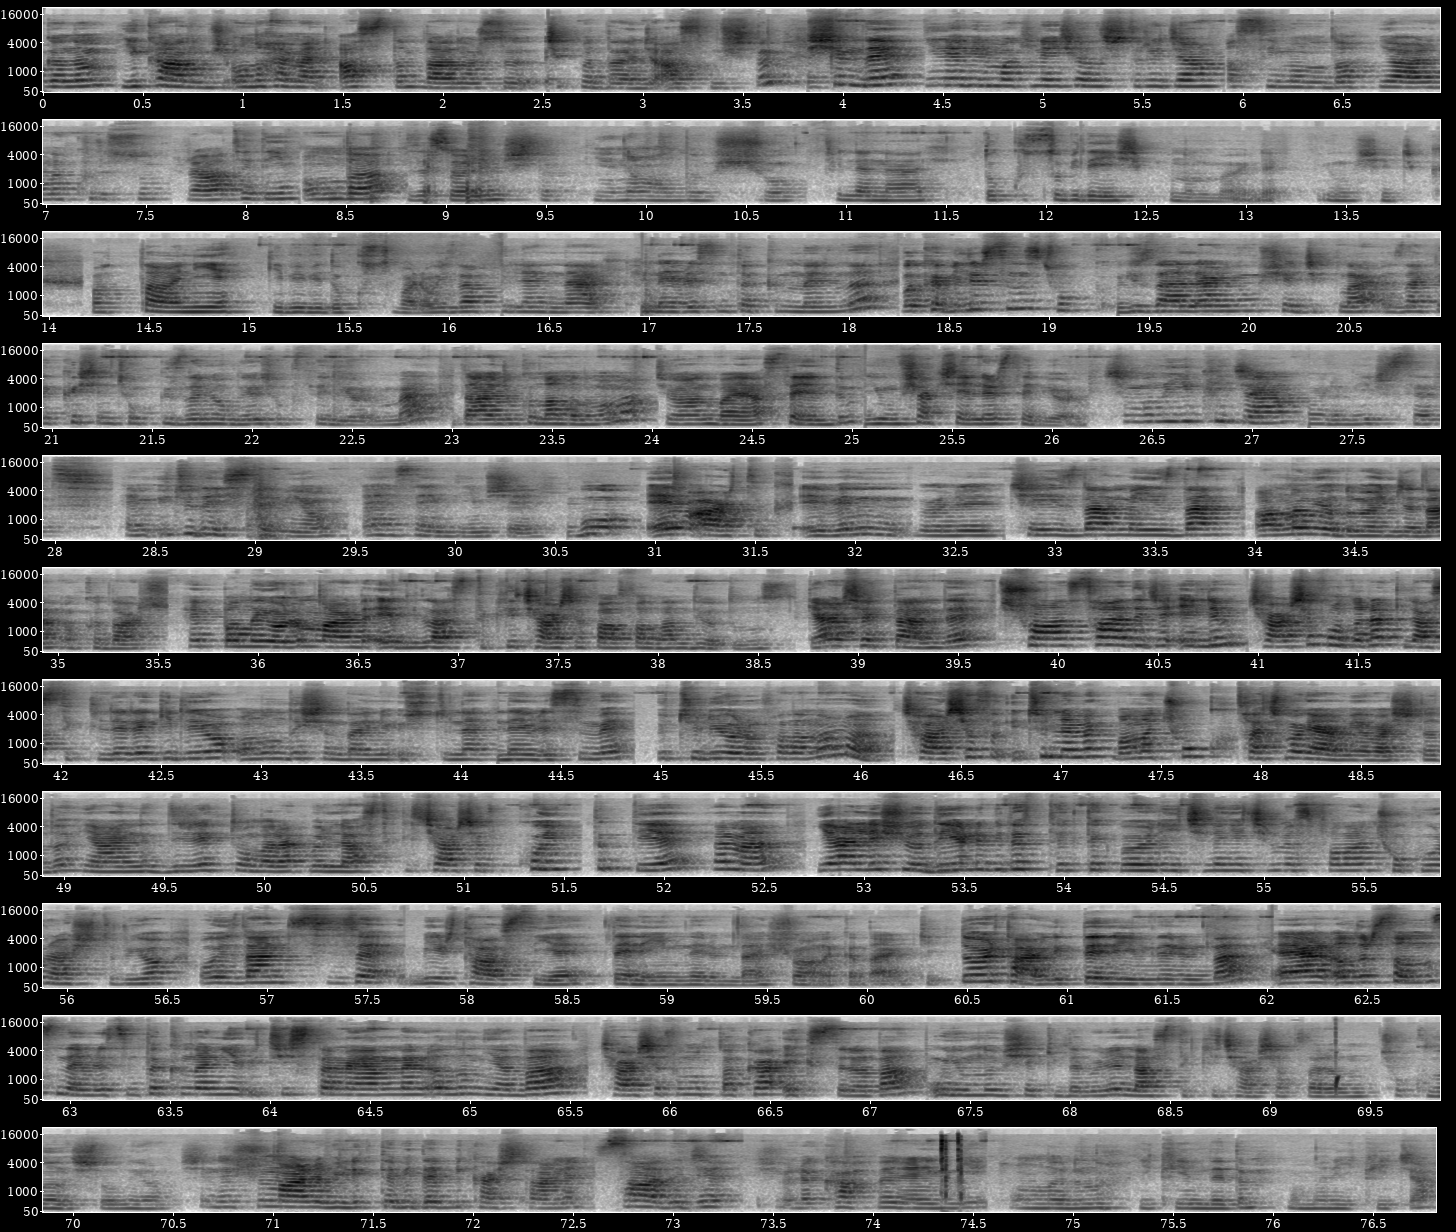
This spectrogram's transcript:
Yorganım yıkanmış. Onu hemen astım. Daha doğrusu çıkmadan önce asmıştım. Şimdi yine bir makineyi çalıştıracağım. Asayım onu da. Yarına kurusun. Rahat edeyim. Onu da size söylemiştim. Yeni aldığım şu flanel. Dokusu bir değişik bunun böyle. Yumuşacık. Battaniye gibi bir dokusu var. O yüzden flanel nevresim takımlarını bakabilirsiniz. Çok güzeller, yumuşacıklar. Özellikle kışın çok güzel oluyor. Çok seviyorum ben. Daha önce kullanmadım ama şu an bayağı sevdim. Yumuşak şeyleri seviyorum. Şimdi bunu yıkayacağım. Böyle bir set. Hem ütü de istemiyor. En sevdiğim şey. Bu ev artık. Evin böyle çeyizden meyizden anlamıyordum önceden o kadar. Hep bana yorumlarda ev lastikli çarşaf al falan diyordunuz. Gerçekten de şu an sadece elim çarşaf olarak lastiklilere gidiyor. Onun dışında hani üstüne nevresimi ütülüyorum falan ama çarşafı ütülemek bana çok saçma gelmeye başladı. Yani direkt olarak böyle lastikli çarşafı koyup tık diye hemen yerleşiyor. Diğerini bir de tek tek böyle içine geçirmesi falan çok uğraştırıyor. O yüzden size bir tavsiye deneyimlerimden şu ana kadar ki. 4 aylık deneyimlerimden. Eğer alırsanız nevresim takımlarını ya ütü istemeyenler alın ya da çarşafı mutlaka ekstradan uyumlu bir şekilde böyle lastikli çarşaflar alın. Çok kullanışlı oluyor. Şimdi şunlarla birlikte bir de birkaç tane sadece şöyle kahverengi tonlarını yıkayayım dedim. Onları yıkayacağım.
